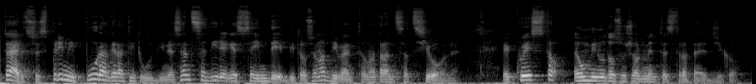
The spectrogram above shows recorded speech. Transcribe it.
Terzo, esprimi pura gratitudine senza dire che sei in debito, se no diventa una transazione. E questo è un minuto socialmente strategico.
